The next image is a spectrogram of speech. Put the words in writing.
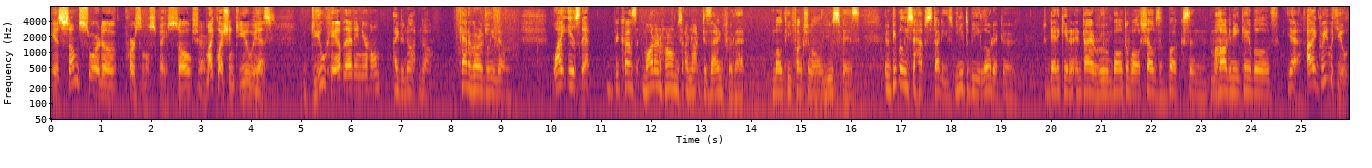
is some sort of personal space. So, Sure. my question to you is Yes. do you have that in your home? I do not know. Categorically, no. Why is that? Because modern homes are not designed for that multifunctional use space. I mean, people used to have studies. You need to be loaded to to dedicate an entire room, wall to wall shelves of books and mahogany tables. Yeah, I agree with you.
